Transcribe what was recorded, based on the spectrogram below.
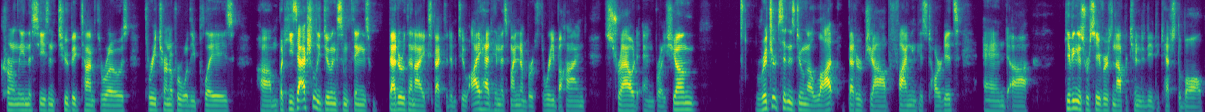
currently in the season, two big time throws, three turnover worthy plays. Um, but he's actually doing some things better than I expected him to. I had him as my number three behind Stroud and Bryce Young. Richardson is doing a lot better job finding his targets and uh, giving his receivers an opportunity to catch the ball.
